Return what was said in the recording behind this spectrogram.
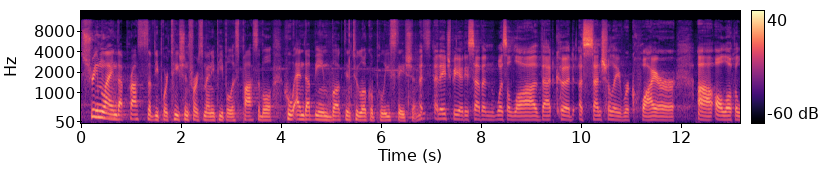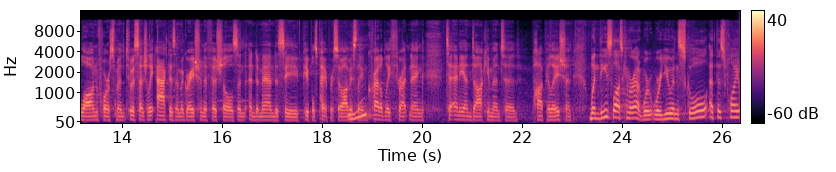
streamline that process of deportation for as many people as possible who end up being booked into local police stations. And, and HB 87 was a law that could essentially require uh, all local law enforcement to essentially act as immigration officials and, and demand to see people's papers. So obviously mm -hmm. incredibly threatening to any undocumented population. When these laws came around, were, were you in school at this point?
